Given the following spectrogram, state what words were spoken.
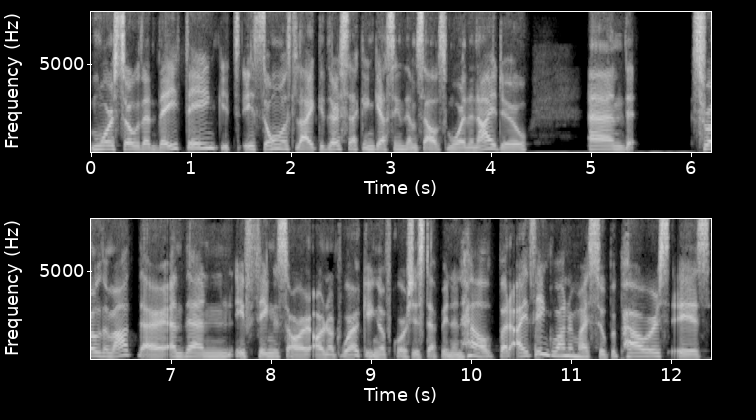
more so than they think. It's it's almost like they're second guessing themselves more than I do, and throw them out there. And then if things are are not working, of course you step in and help. But I think one of my superpowers is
